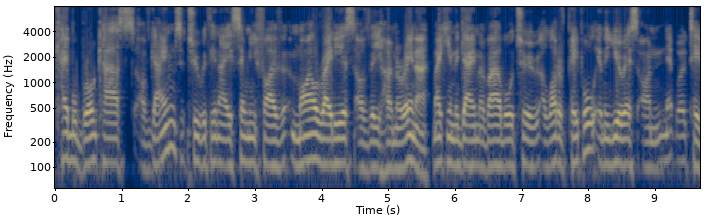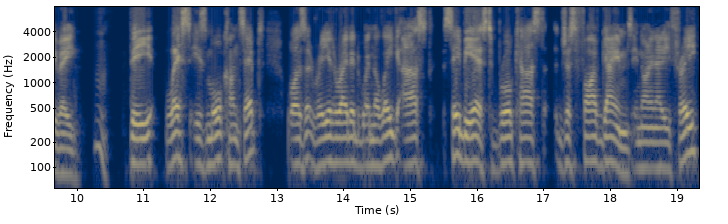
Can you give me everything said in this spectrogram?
cable broadcasts of games to within a 75 mile radius of the home arena, making the game available to a lot of people in the US on network TV. Hmm. The less is more concept was reiterated when the league asked CBS to broadcast just five games in 1983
